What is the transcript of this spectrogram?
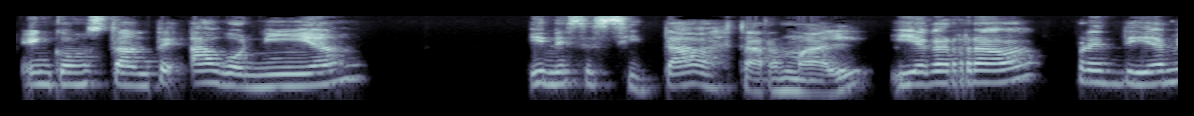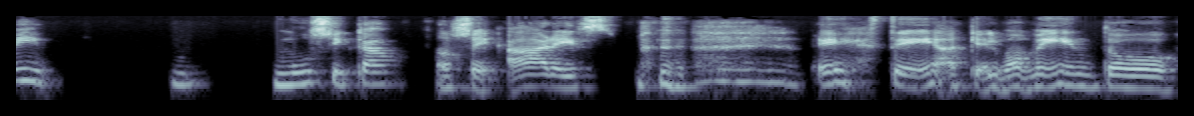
en constante agonía y necesitaba estar mal y agarraba, prendía mi música, no sé, Ares, este, aquel momento,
